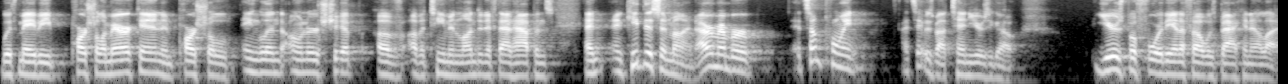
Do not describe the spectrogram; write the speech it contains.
with maybe partial American and partial England ownership of, of a team in London if that happens. And, and keep this in mind. I remember at some point, I'd say it was about 10 years ago, years before the NFL was back in LA.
